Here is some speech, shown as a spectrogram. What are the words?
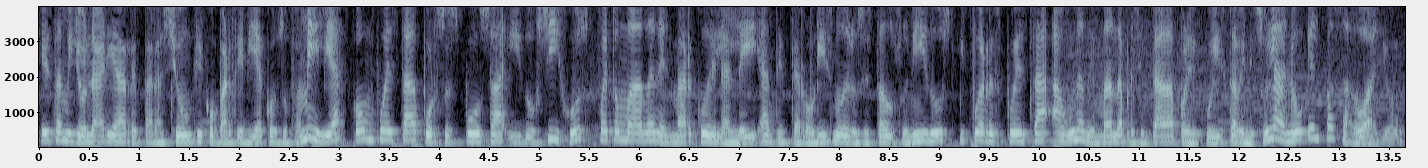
Esta millonaria reparación que compartiría con su familia, compuesta por su esposa y dos hijos, fue tomada en el marco de la ley antiterrorismo de los Estados Unidos y fue respuesta a una demanda presentada por el jurista venezolano el pasado año.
